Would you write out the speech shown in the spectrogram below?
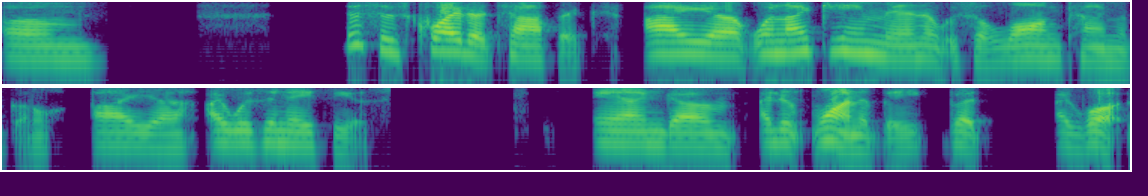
Um, this is quite a topic. I uh, when I came in, it was a long time ago. I uh, I was an atheist, and um, I didn't want to be, but I was.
